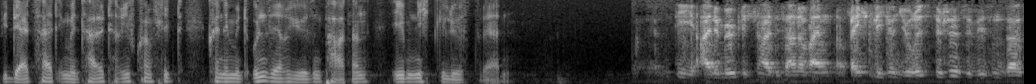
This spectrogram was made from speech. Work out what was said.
wie derzeit im Metall-Tarifkonflikt könne mit unseriösen Partnern eben nicht gelöst werden. Die eine Möglichkeit ist eine rein rechtliche und juristische. Sie wissen, dass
